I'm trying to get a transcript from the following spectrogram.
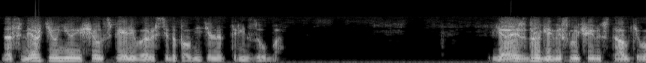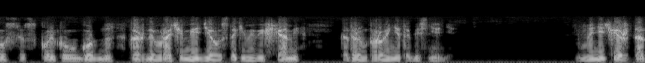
До смерти у нее еще успели вырасти дополнительно три зуба. Я и с другими случаями сталкивался сколько угодно. Каждый врач имеет дело с такими вещами, которым порой нет объяснения. Мы ни черта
